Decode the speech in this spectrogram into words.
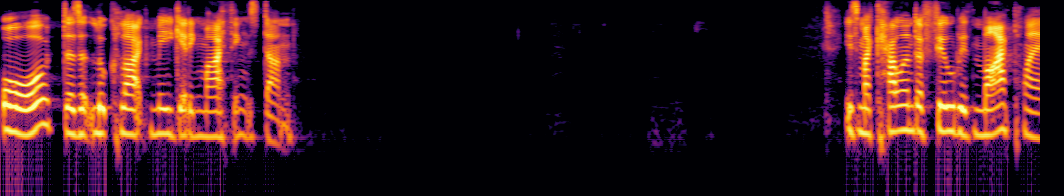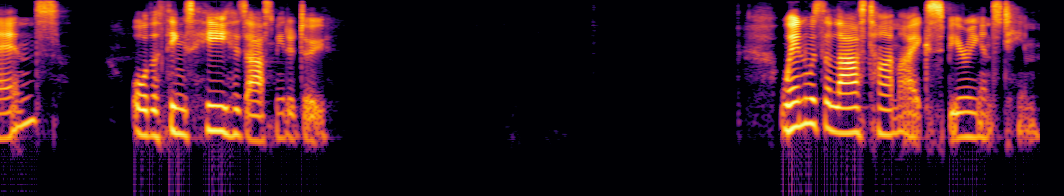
Or does it look like me getting my things done? Is my calendar filled with my plans or the things He has asked me to do? When was the last time I experienced Him?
